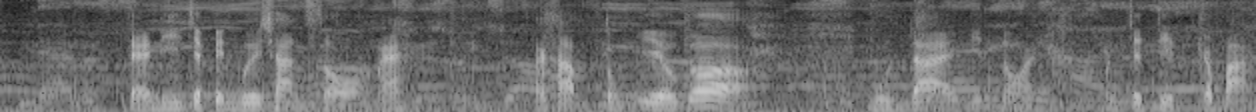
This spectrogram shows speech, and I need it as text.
78แต่นี้จะเป็นเวอร์ชั่น 2 นะ นะครับ ตรงเอวก็หมุนได้นิดหน่อย มันจะติดกระบัง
